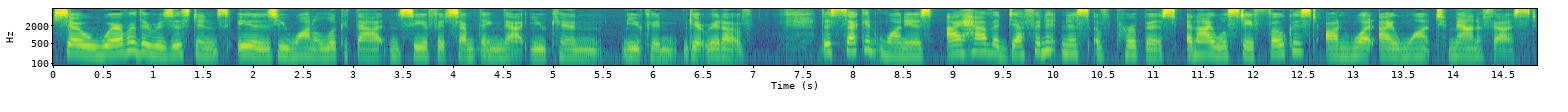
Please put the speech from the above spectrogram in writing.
So, wherever the resistance is, you want to look at that and see if it's something that you can, you can get rid of. The second one is I have a definiteness of purpose, and I will stay focused on what I want to manifest.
